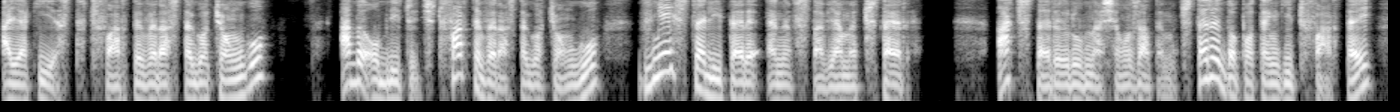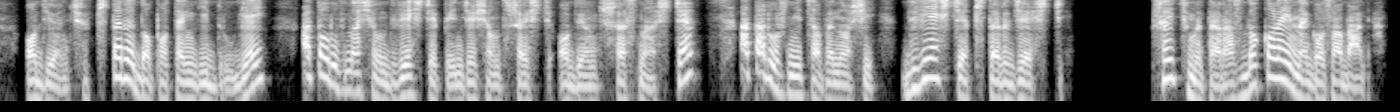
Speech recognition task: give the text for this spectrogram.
A jaki jest czwarty wyraz tego ciągu? Aby obliczyć czwarty wyraz tego ciągu, w miejsce litery n wstawiamy 4. A 4 równa się zatem 4 do potęgi czwartej odjąć 4 do potęgi drugiej, a to równa się 256 odjąć 16, a ta różnica wynosi 240. Przejdźmy teraz do kolejnego zadania.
